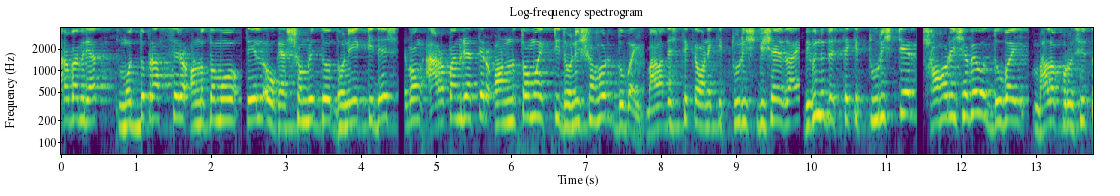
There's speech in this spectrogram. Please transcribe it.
আরব আমিরাত মধ্যপ্রাচ্যের অন্যতম তেল ও গ্যাস সমৃদ্ধ ধনী একটি দেশ এবং আরব আমিরাতের অন্যতম একটি ধনী শহর দুবাই। বাংলাদেশ থেকে অনেকে ট্যুরিস্ট বিষয়ে যায়। বিভিন্ন দেশ থেকে ট্যুরিস্টের শহর হিসেবেও দুবাই ভালো পরিচিত।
